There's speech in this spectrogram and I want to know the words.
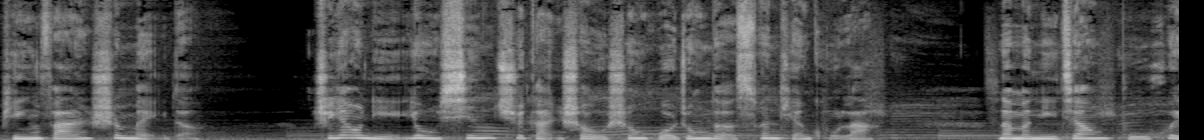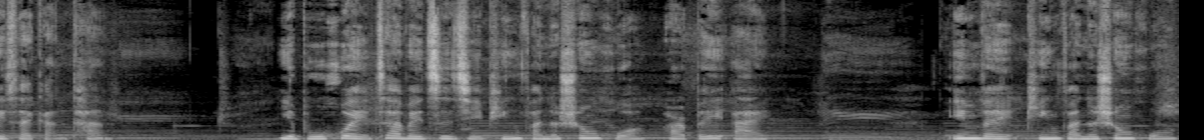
平凡是美的，只要你用心去感受生活中的酸甜苦辣，那么你将不会再感叹。也不会再为自己平凡的生活而悲哀，因为平凡的生活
